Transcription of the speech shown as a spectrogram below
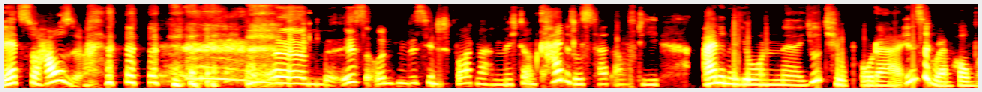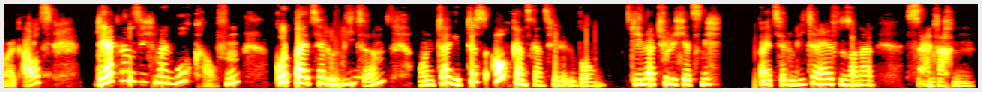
Wer jetzt zu Hause ähm, ist und ein bisschen Sport machen möchte und keine Lust hat auf die eine Million äh, YouTube- oder Instagram-Homeworkouts, der kann sich mein Buch kaufen, Goodbye Zellulite. Und da gibt es auch ganz, ganz viele Übungen, die natürlich jetzt nicht bei Zellulite helfen, sondern es ist einfach ein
